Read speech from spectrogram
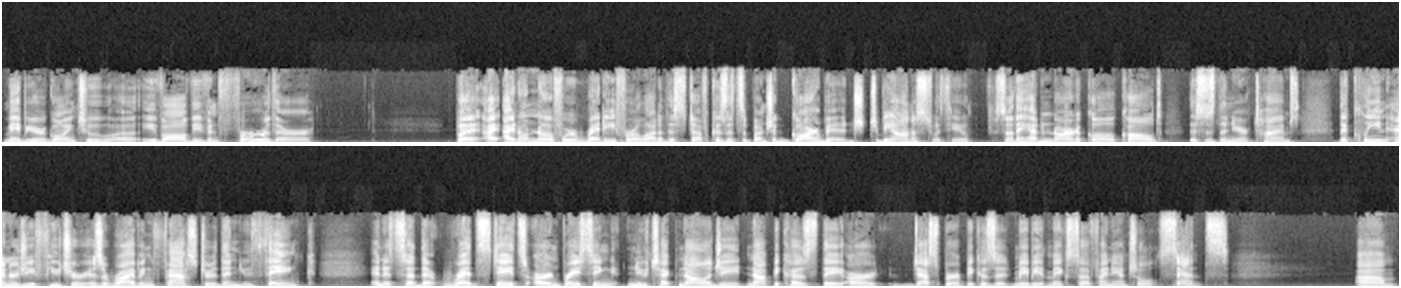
maybe you're going to uh, evolve even further. But I, I don't know if we're ready for a lot of this stuff because it's a bunch of garbage, to be honest with you. So they had an article called This is the New York Times. The clean energy future is arriving faster than you think. And it said that red states are embracing new technology not because they are desperate, because it, maybe it makes uh, financial sense. Um,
